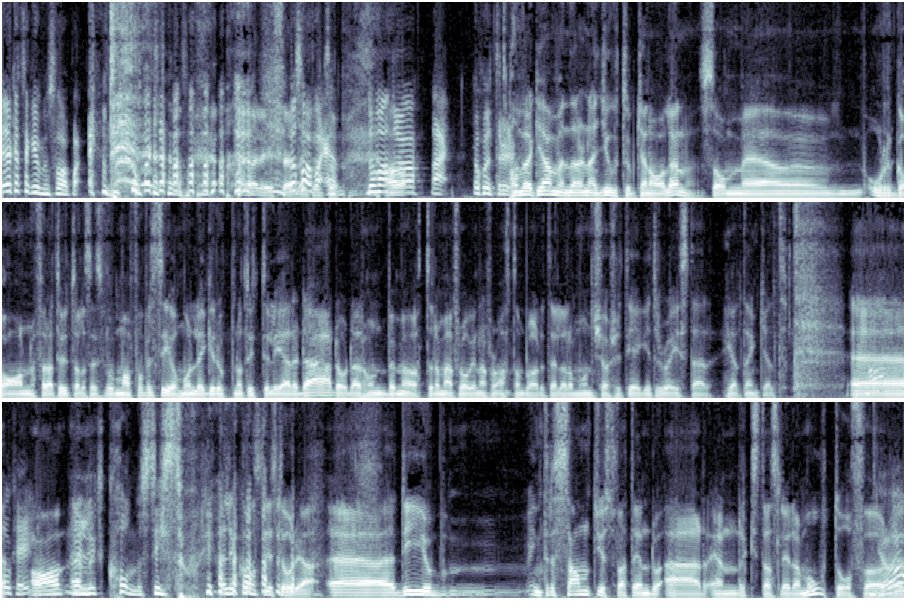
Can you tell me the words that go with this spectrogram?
jag kan tänka mig att svara på en Jag svarar på en. De andra, Ja. nej, jag skiter i det. Hon verkar använda den här Youtube-kanalen som eh, organ för att uttala sig. Så man får väl se om hon lägger upp något ytterligare där då, där hon bemöter de här frågorna från Aftonbladet eller om hon kör sitt eget race där helt enkelt. Eh, Ja, okej. ja, en- Väldigt konstig historia. Väldigt konstig historia. Eh, det är ju intressant just för att det ändå är en riksdagsledamot då för Ja. eh,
